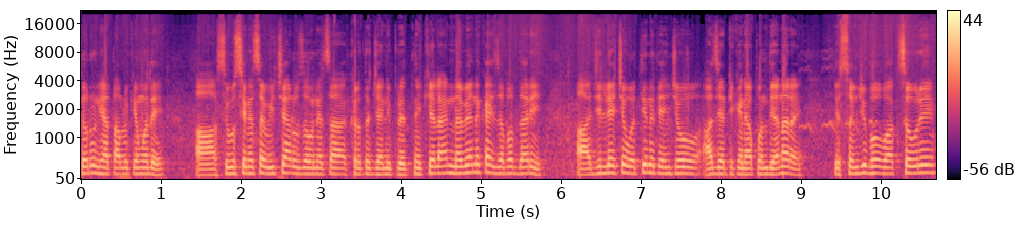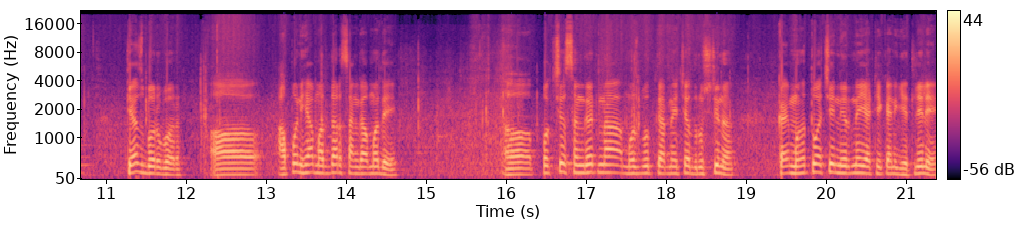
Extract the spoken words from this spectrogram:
करून ह्या तालुक्यामध्ये शिवसेनेचा विचार उजवण्याचा खरं तर ज्यांनी प्रयत्न केला आणि नव्यानं काही जबाबदारी जिल्ह्याच्या वतीनं त्यांच्या आज या ठिकाणी आपण देणार आहे. हे संजूभाऊ वागचौरे त्याचबरोबर आपण ह्या मतदारसंघामध्ये पक्ष संघटना मजबूत करण्याच्या दृष्टीनं काही महत्त्वाचे निर्णय या ठिकाणी घेतलेले.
